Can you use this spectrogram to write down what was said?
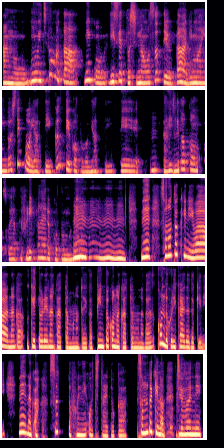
あのもう一度また、ね、こうリセットし直すっていうかリマインドしてこうやっていくっていうことをやっていて、うん、大事だと思う。そうやって振り返ることもね。うんうんうんうん、ねその時にはなんか受け取れなかったものというかピンとこなかったものが今度振り返った時にねなんかあスッと腑に落ちたりとかその時の自分に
